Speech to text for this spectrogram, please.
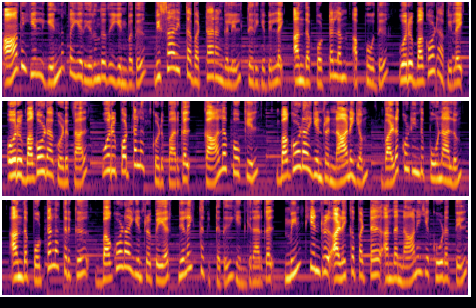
ஆதியில் என்ன பெயர் இருந்தது என்பது விசாரித்த வட்டாரங்களில் தெரியவில்லை. அந்த பொட்டலம் அப்போது ஒரு பகோடா விலை. ஒரு பகோடா கொடுத்தால் ஒரு பொட்டலம் கொடுப்பார்கள். காலப்போக்கில் பகோடா என்ற நாணயம் வழக்கொழிந்து போனாலும் அந்த பொட்டலத்திற்கு பகோடா என்ற பெயர் நிலைத்துவிட்டது என்கிறார்கள். மின்ட் என்று அழைக்கப்பட்ட அந்த நாணய கூடத்தில்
